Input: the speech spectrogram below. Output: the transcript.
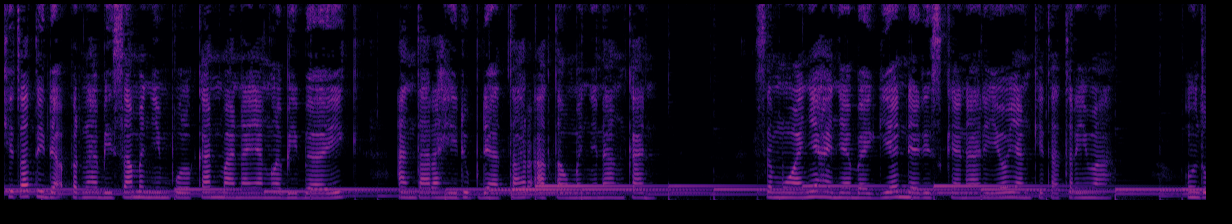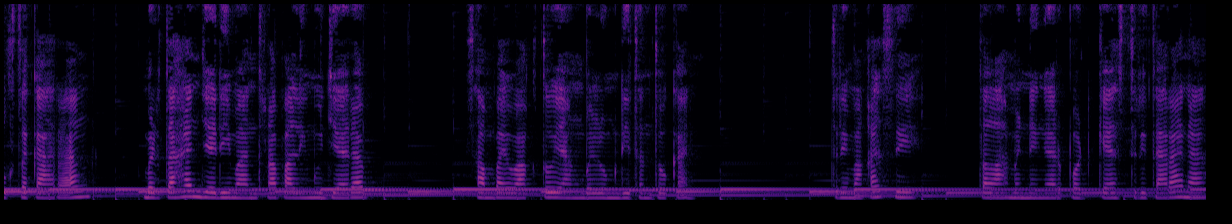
Kita tidak pernah bisa menyimpulkan mana yang lebih baik antara hidup datar atau menyenangkan. Semuanya hanya bagian dari skenario yang kita terima. Untuk sekarang, bertahan jadi mantra paling mujarab sampai waktu yang belum ditentukan. Terima kasih telah mendengar podcast Cerita Rana.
